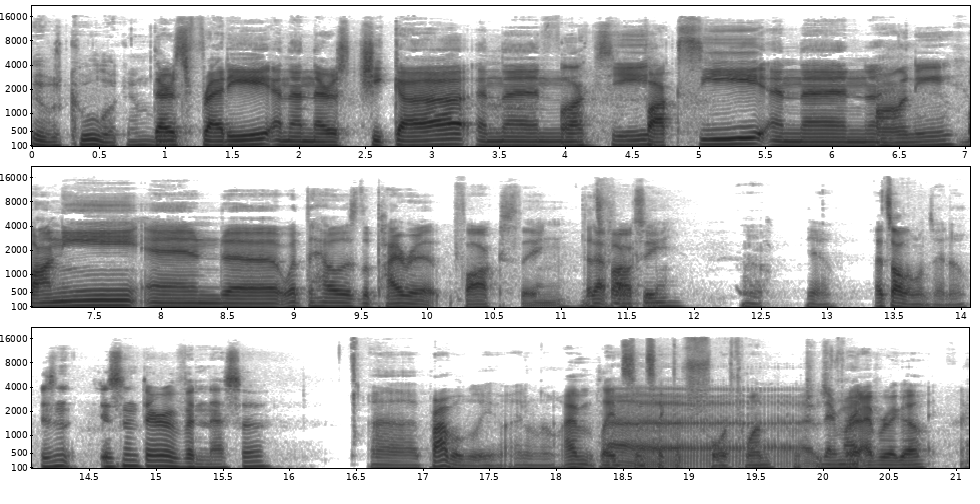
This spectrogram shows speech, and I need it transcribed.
it was cool looking. There's Freddy, and then there's Chica, and then Foxy, Foxy, and then Bonnie. Bonnie, and uh, what the hell is the pirate fox thing? Is That's that Foxy? Yeah, that's all the ones I know. Isn't isn't there a Vanessa? Uh, probably. I don't know. I haven't played since like the fourth one, which was there might- forever ago. Uh,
